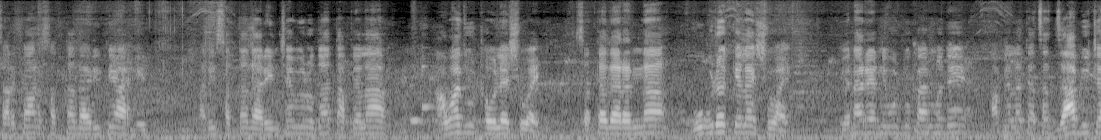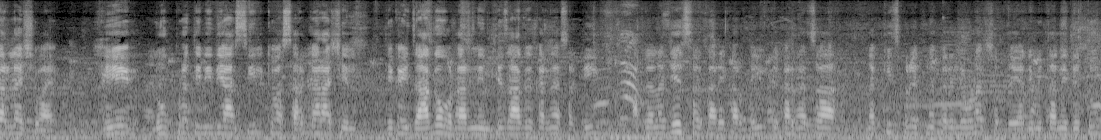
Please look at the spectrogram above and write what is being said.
सरकार सत्ताधारी ते आहेत. आणि सत्ताधारींच्या विरोधात आपल्याला आवाज उठवल्याशिवाय सत्ताधाऱ्यांना उघडं केल्याशिवाय येणाऱ्या निवडणुकांमध्ये आपल्याला त्याचा जाब विचारल्याशिवाय हे लोकप्रतिनिधी असतील किंवा सरकार असेल ते काही जागं होणार नाही. ते जागं करण्यासाठी आपल्याला जे सहकार्य करता येईल ते करण्याचा नक्कीच प्रयत्न करेल एवढाच शब्द या निमित्ताने देतो.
